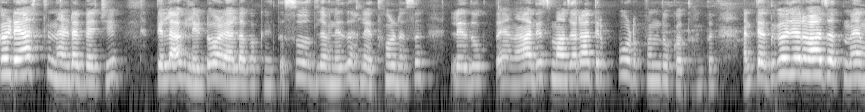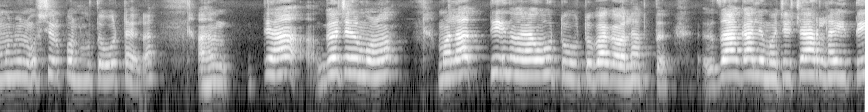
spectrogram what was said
कडे असते ना डब्याचे ते लागले डोळ्याला बघायचं सुजल्याने झालंय थोडंसं. लय दुखतंय आणि आधीच माझं रात्री पोट पण दुखत होतं. आणि त्यात गजर वाजत नाही म्हणून उशीर पण होतो उठायला. आणि त्या गजरमुळं मला तीन वेळा उठू उठू बघावं लागतं. जाग आली म्हणजे चारला येते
